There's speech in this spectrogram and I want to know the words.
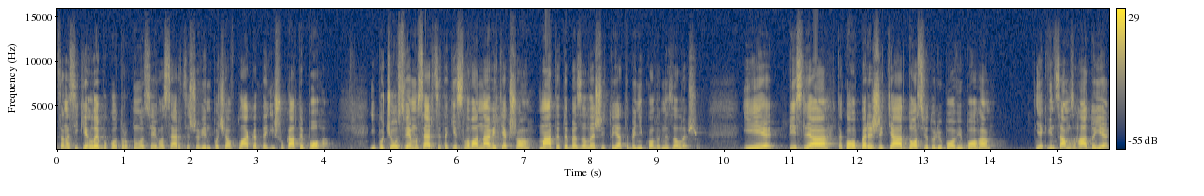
Це настільки глибоко торкнулося його серця, що він почав плакати і шукати Бога. І почув у своєму серці такі слова: навіть якщо мати тебе залишить, то я тебе ніколи не залишу. І після такого пережиття, досвіду любові Бога, як він сам згадує,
